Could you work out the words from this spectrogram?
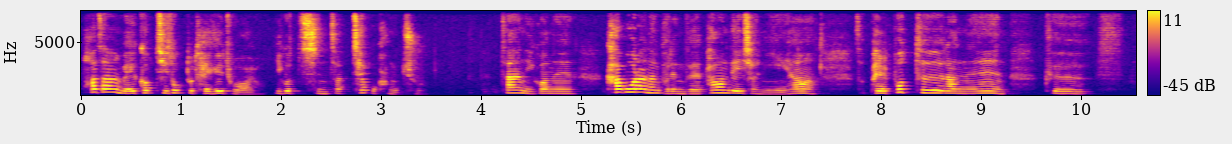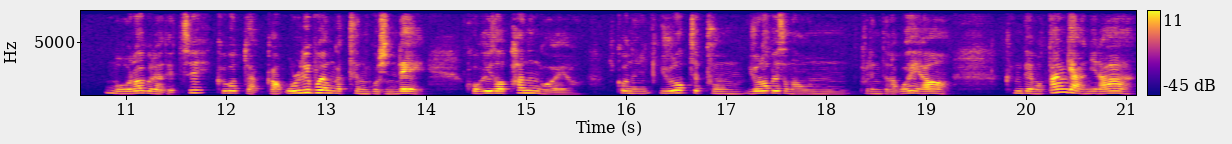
화장 메이크업 지속도 되게 좋아요. 이거 진짜 최고 강추. 짠 이거는 카고라는 브랜드의 파운데이션이에요. 그래서 벨포트라는 그 뭐라 그래야 되지? 그것도 약간 올리브영 같은 곳인데 거기서 파는 거예요. 이거는 유럽 제품, 유럽에서 나온 브랜드라고 해요. 근데 뭐 딴 게 아니라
